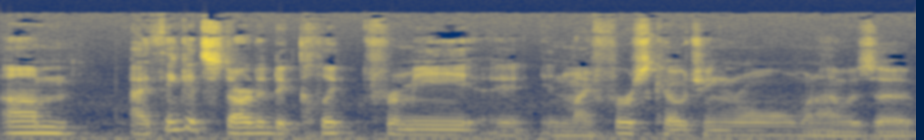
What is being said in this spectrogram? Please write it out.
Um, I think it started to click for me in my first coaching role when I was a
